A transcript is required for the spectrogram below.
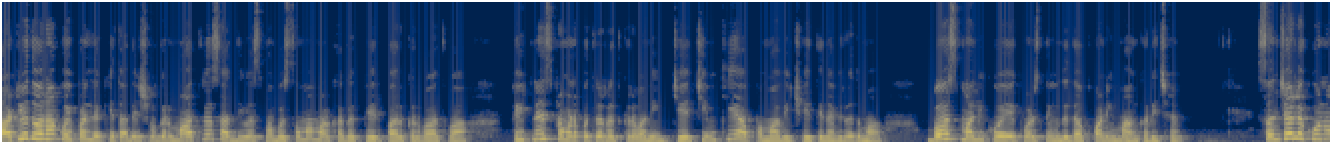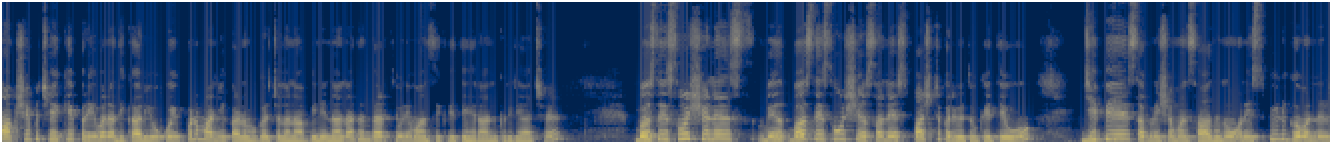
આરટીઓ દ્વારા કોઈપણ લેખિત આદેશ વગર માત્ર સાત દિવસમાં બસોમાં માળખાગત ફેરફાર કરવા અથવા ફિટનેસ પ્રમાણપત્ર રદ કરવાની જે ચીમકી આપવામાં આવી છે તેના વિરોધમાં બસ માલિકોએ એક વર્ષની મુદત આપવાની માંગ કરી છે. સંચાલકોનો આક્ષેપ છે કે પરિવહન અધિકારીઓ કોઈપણ માન્ય કારણ વગર ચલણ આપીને નાના ધંધાર્થીઓને માનસિક રીતે હેરાન કરી રહ્યા છે. બસ એસોસિએશને બસ એસોસિએશને સ્પષ્ટ કર્યું હતું કે તેઓ જીપીએસ, અગ્નિશમન સાધનો અને સ્પીડ ગવર્નર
